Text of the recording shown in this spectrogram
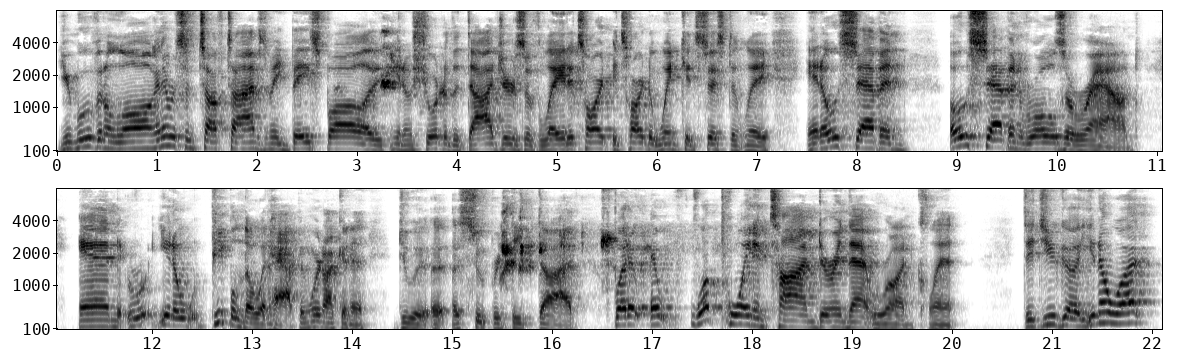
you're moving along, and there were some tough times. I mean, baseball, uh, you know, short of the Dodgers of late, it's hard it's hard to win consistently. And 07, 07 rolls around, and you know people know what happened. We're not going to do a, a, super deep dive. But at, at what point in time during that run, Clint, did you go? You know what?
